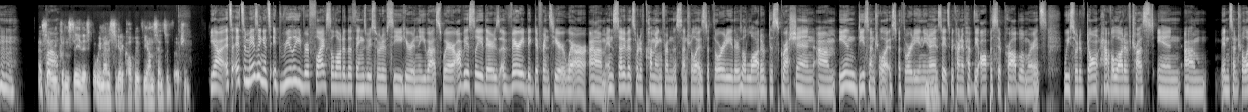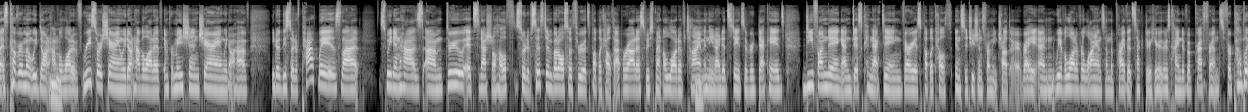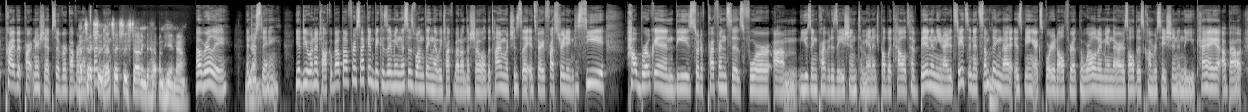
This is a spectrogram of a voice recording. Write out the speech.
Mm-hmm. So wow. we couldn't see this, but we managed to get a copy of the uncensored version. Yeah, it's it's amazing. It's it really reflects a lot of the things we sort of see here in the U.S., where obviously there's a very big difference here, where um, instead of it sort of coming from the centralized authority, there's a lot of discretion um, in decentralized authority in the mm-hmm. United States. We kind of have the opposite problem, where it's we sort of don't have a lot of trust in um, in centralized government. We don't have mm. a lot of resource sharing. We don't have a lot of information sharing. We don't have, you know, these sort of pathways that Sweden has um, through its national health sort of system, but also through its public health apparatus. We've spent a lot of time mm. in the United States over decades defunding and disconnecting various public health institutions from each other, right? And we have a lot of reliance on the private sector here. There's kind of a preference for public-private partnerships over government. That's actually spending. that's actually starting to happen here now. Oh, really? Interesting. Yeah. Yeah, do you want to talk about that for a second? Because I mean, this is one thing that we talk about on the show all the time, which is that it's very frustrating to see how broken these sort of preferences for um, using privatization to manage public health have been in the United States. And it's something mm. that is being exported all throughout the world. I mean, there is all this conversation in the UK about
